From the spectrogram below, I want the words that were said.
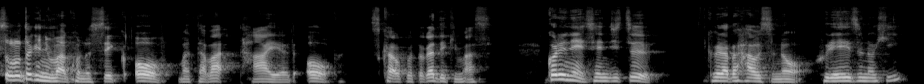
その時にまあこの sick of または tired of 使うことができます。これね、先日、クラブハウスのフレーズの日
